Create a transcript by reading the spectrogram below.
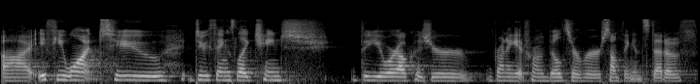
uh, if you want to do things like change the URL because you're running it from a build server or something instead of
